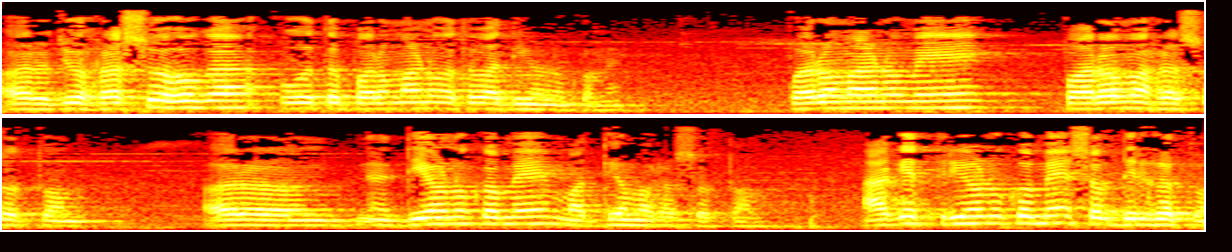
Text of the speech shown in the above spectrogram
और जो ह्रस्व होगा, वो तो परमाणु अथवा दियोणुक में। परमाणु में परम ह्रस्वत्व और दियोणुक में मध्यम ह्रस्वत्व। आगे त्रियोणुक में सब दीर्घत्व।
